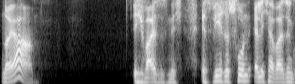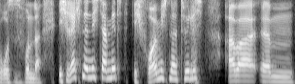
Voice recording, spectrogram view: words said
naja, ich weiß es nicht. Es wäre schon ehrlicherweise ein großes Wunder. Ich rechne nicht damit. Ich freue mich natürlich. Aber ähm,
